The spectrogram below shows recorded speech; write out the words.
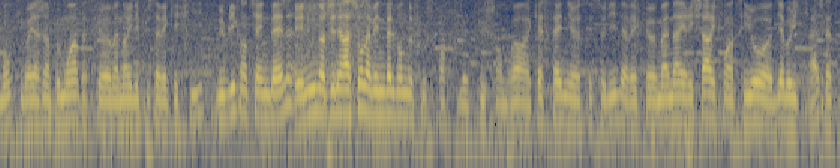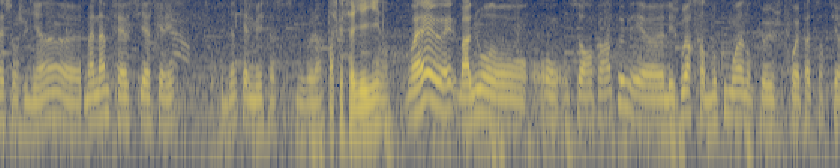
bon, qui voyage un peu moins parce que maintenant il est plus avec les filles. Bubli quand il y a une belle. Et nous, notre génération, on avait une belle bande de fous, je crois. Le plus chambreur. Cassaigne, c'est solide. Avec Mana et Richard, ils font un trio diabolique. Ouais, je resterai sur Julien. Mana me fait aussi assez rire. Ça s'est bien calmé ça sur ce niveau-là. Parce que ça vieillit, non? Ouais, ouais. Bah nous, on, on- on sort encore un peu, mais euh, les joueurs sortent beaucoup moins, donc euh, je pourrais pas te sortir.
